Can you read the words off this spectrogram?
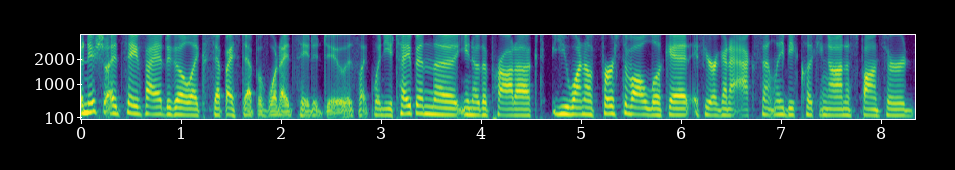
initially I'd say if I had to go like step by step of what I'd say to do is like when you type in the you know the product you want to first of all look at if you're going to accidentally be clicking on a sponsored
